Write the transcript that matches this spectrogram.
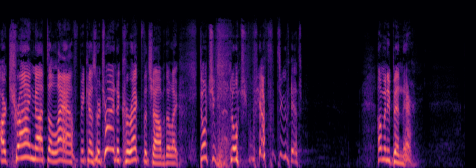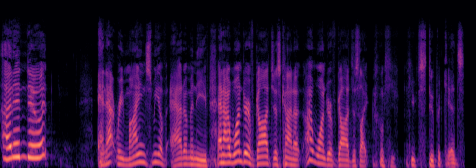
are trying not to laugh because they're trying to correct the child, but they're like, don't you, don't you ever do that. How many been there? I didn't do it. And that reminds me of Adam and Eve. And I wonder if God just kind of, I wonder if God just like, oh, you, you stupid kids.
